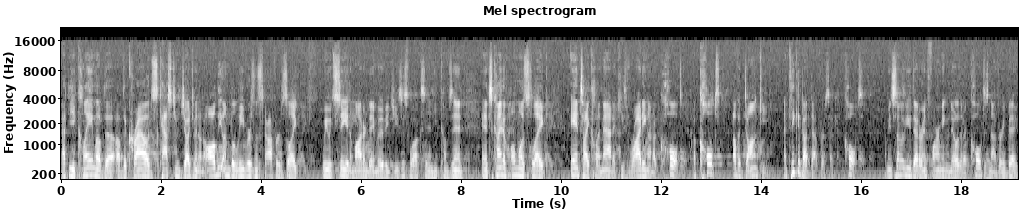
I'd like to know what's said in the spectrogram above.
at the acclaim of the of the crowds casting judgment on all the unbelievers and scoffers like we would see in a modern day movie. Jesus walks in he comes in and it's kind of almost like anticlimactic. He's riding on a colt a colt of a donkey. And think about that for a second a colt. I mean some of you that are in farming know that a colt is not very big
